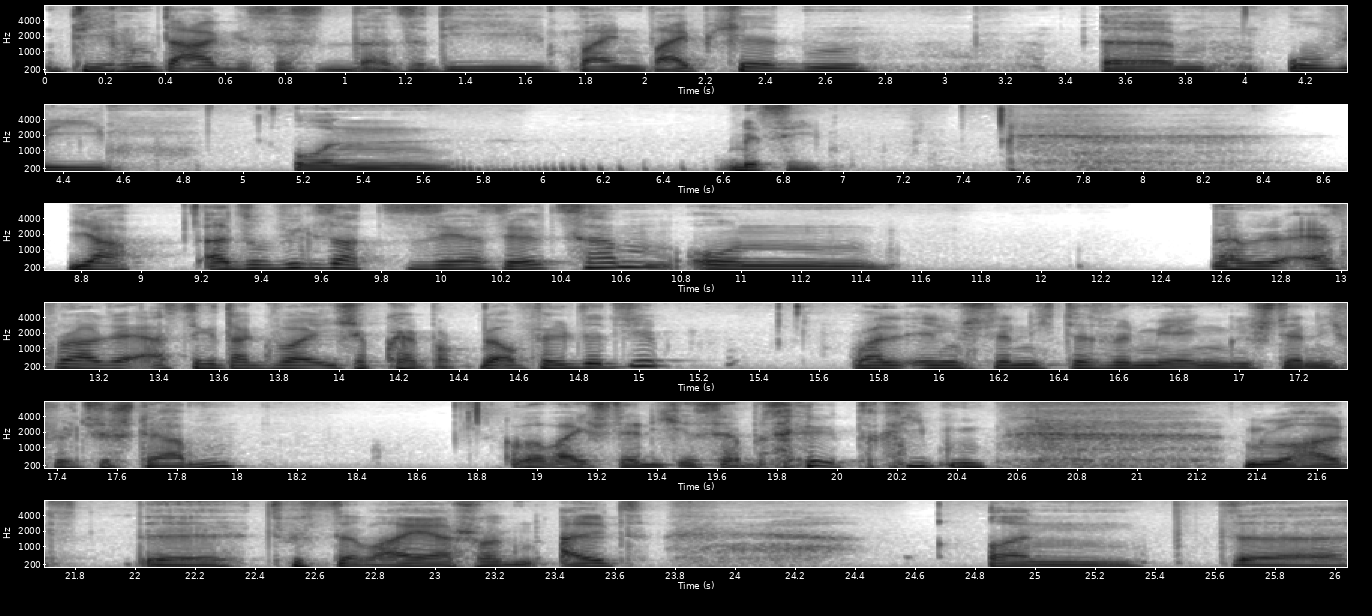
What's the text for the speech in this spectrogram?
die haben da gesessen. Also die beiden Weibchen, ähm, Ovi und Missy. Ja, also wie gesagt, sehr seltsam und erstmal der erste Gedanke war, ich habe keinen Bock mehr auf Wellensittich, weil irgendwie ständig, dass wenn mir irgendwie ständig welche sterben. Aber weil ständig ist ja betrieben. Nur halt, äh, Twister war ja schon alt. Und äh,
